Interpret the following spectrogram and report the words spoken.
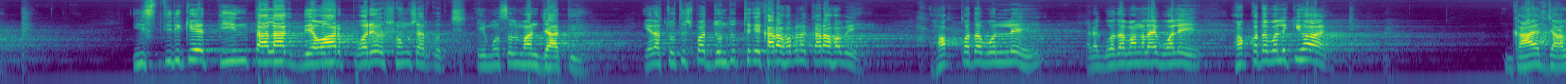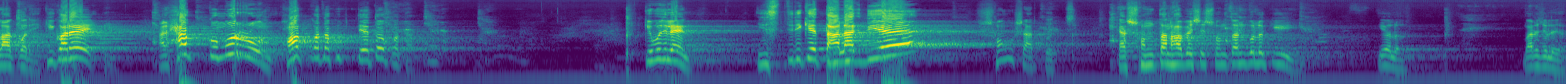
স্ত্রীকে তিন তালাক দেওয়ার পরেও সংসার করছে, এই মুসলমান জাতি। এরা চতুষ্পাদ জন্তুর থেকে খারাপ হবে না? কারা হবে? হক কথা বললে, একটা গোদা বাংলায় বলে, হক কথা বললে কি হয়? গায়ে জ্বালা করে। কি করে? আর হক কুমুরুন হক কথা খুব তেতো কথা। কি বুঝলেন? স্ত্রীকে তালাক দিয়ে সংসার করছে। আর সন্তান হবে, সে সন্তানগুলো কি? কি হলো? বাড়ি চলে যা।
